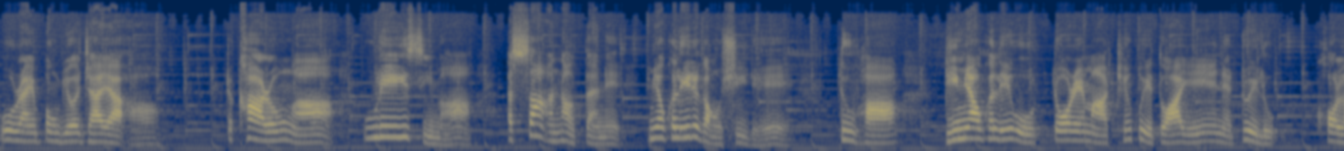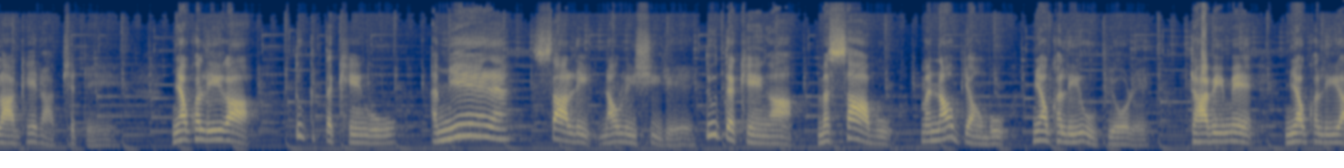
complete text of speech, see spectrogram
ကိုယ်တိုင်ပုံပြောကြရအောင်တခါတော့ကဦးလေးကြီးစီမှာအစအနောက်တန်တဲ့မြောက်ကလေးတစ်ကောင်ရှိတယ်သူဟာဒီမြောက်ကလေးကိုတောထဲမှာထင်းခွေသွားရင်နဲ့တွေ့လို့ခေါ်လာခဲ့တာဖြစ်တယ်မြောက်ကလေးကသူ့တခင်ကို အမြဲတမ်းစလိနောက်လိရှိတယ်သူ့တခင်ကမစဘူးမနောက်ပြောင်ဘူးမြောက်ကလေးကိုပြောတယ်ဒါပေမဲ့မြောက်ကလေးက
